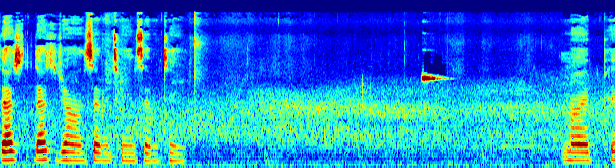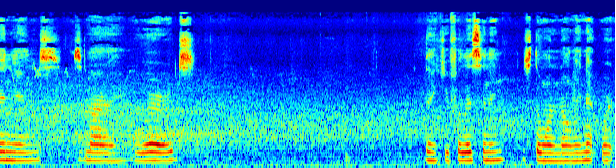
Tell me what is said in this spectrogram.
That's that's John 17, 17. My opinions is my words. Thank you for listening. It's the one and only network.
